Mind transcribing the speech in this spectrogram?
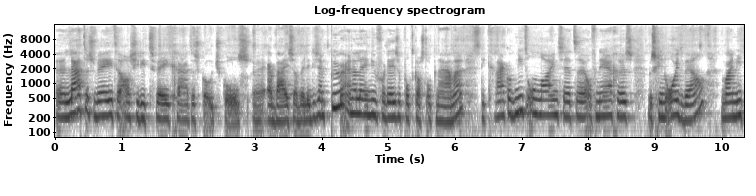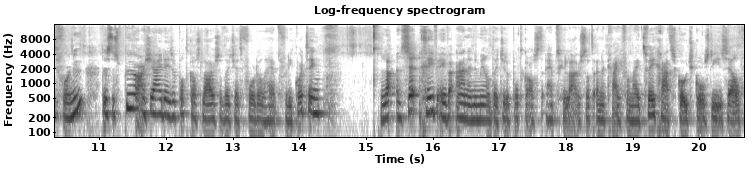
Uh, laat dus weten als je die twee gratis coach calls uh, erbij zou willen. Die zijn puur en alleen nu voor deze podcastopname. Die ga ik ook niet online zetten of nergens. Misschien ooit wel, maar niet voor nu. Dus het is puur als jij deze podcast luistert dat je het voordeel hebt voor die korting. Geef even aan in de mail dat je de podcast hebt geluisterd. En dan krijg je van mij twee gratis coach calls die je zelf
